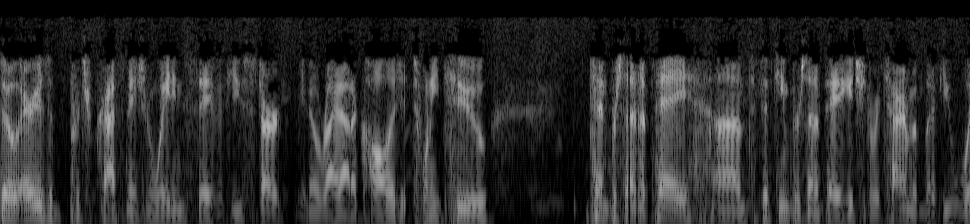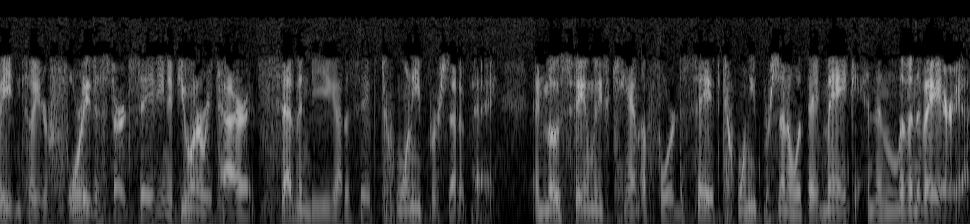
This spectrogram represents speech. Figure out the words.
so areas of procrastination, waiting to save. If you start, you know, right out of college at 22, 10% of pay um, to 15% of pay to get you to retirement. But if you wait until you're 40 to start saving, if you want to retire at 70, you got to save 20% of pay. And most families can't afford to save 20% of what they make and then live in the Bay Area.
